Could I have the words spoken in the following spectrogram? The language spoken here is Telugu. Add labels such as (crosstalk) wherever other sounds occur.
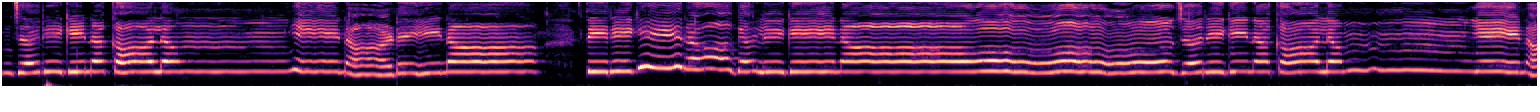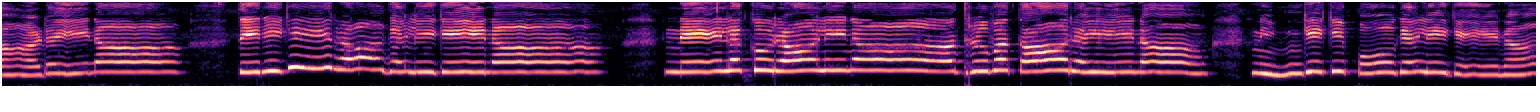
జరిగిన కాలం ఏనాడైనా తిరిగి నింగికి పోగలిగేనా?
